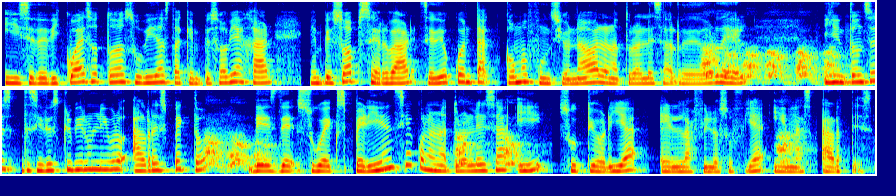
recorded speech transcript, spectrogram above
y se dedicó a eso toda su vida hasta que empezó a viajar, empezó a observar, se dio cuenta cómo funcionaba la naturaleza alrededor de él y entonces decidió escribir un libro al respecto desde su experiencia con la naturaleza y su teoría en la filosofía y en las artes.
